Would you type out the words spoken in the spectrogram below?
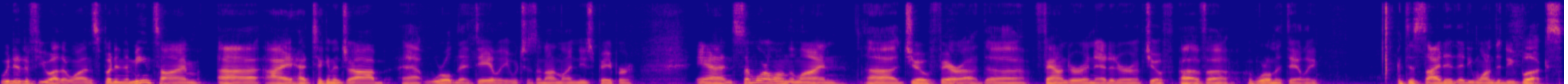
We did a few other ones, but in the meantime, uh, I had taken a job at WorldNet Daily, which is an online newspaper. And somewhere along the line, uh, Joe Farah, the founder and editor of Joe of, uh, of WorldNet Daily, decided that he wanted to do books.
